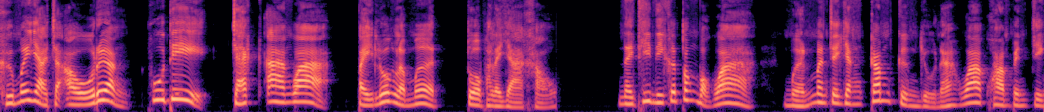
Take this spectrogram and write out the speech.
คือไม่อยากจะเอาเรื่องผู้ที่แจ็คอ้างว่าไปล่วงละเมิดตัวภรรยาเขา ในที่นี้ก็ต้องบอกว่า เหมือนมันจะยังก้ากึ่งอยู่นะ ว่าความเป็นจริง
